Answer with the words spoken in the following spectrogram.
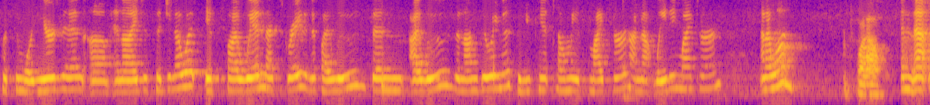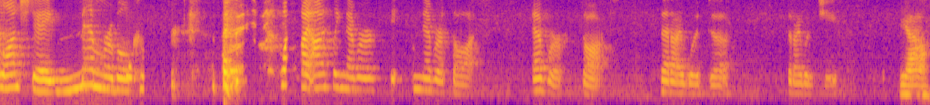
Put some more years in. Um, and I just said, you know what? If I win, that's great. And if I lose, then I lose. And I'm doing this. And you can't tell me it's my turn. I'm not waiting my turn. And I won. Wow. And that launched a memorable career. I honestly never, never thought, ever thought that I would, uh, that I would achieve. Yeah.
